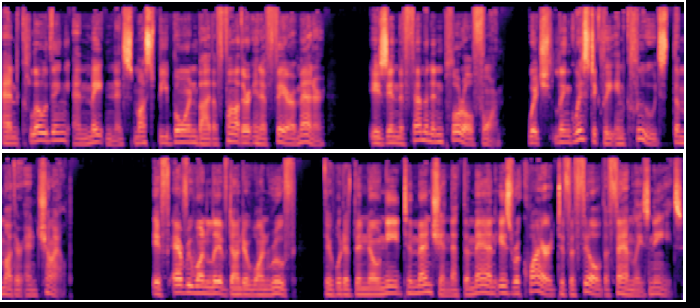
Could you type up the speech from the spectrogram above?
and clothing and maintenance must be borne by the father in a fair manner, is in the feminine plural form, which linguistically includes the mother and child. If everyone lived under one roof, there would have been no need to mention that the man is required to fulfill the family's needs.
